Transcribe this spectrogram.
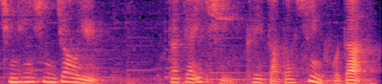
倾听性教育，大家一起可以找到幸福的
